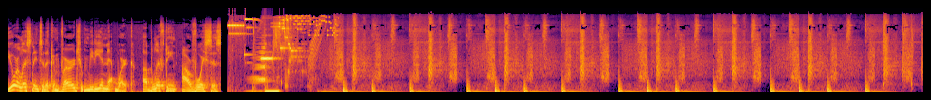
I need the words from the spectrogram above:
You are listening to the Converge Media Network, uplifting our voices.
